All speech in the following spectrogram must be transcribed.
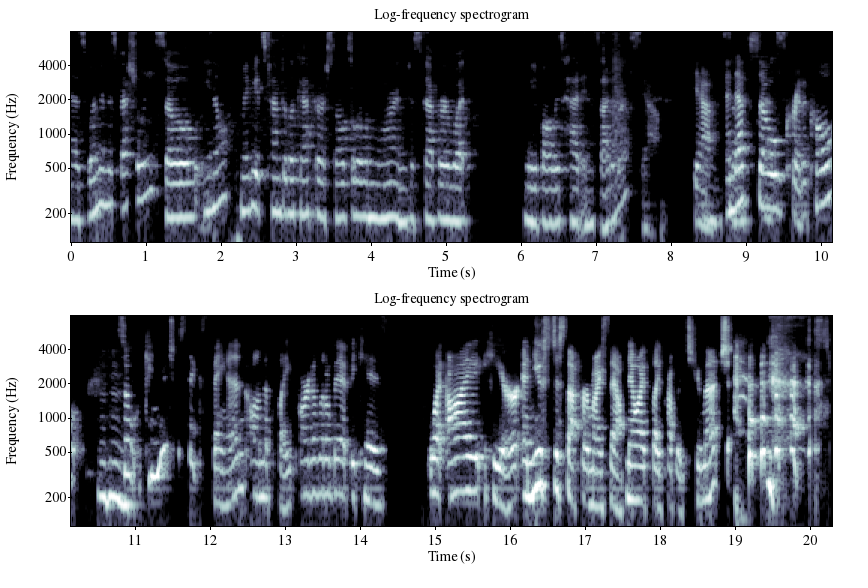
as women especially. So you know maybe it's time to look after ourselves a little more and discover what we've always had inside of us. Yeah. Yeah. And, and that's so that's, critical. Mm-hmm. So, can you just expand on the play part a little bit? Because what I hear and used to suffer myself, now I play probably too much.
